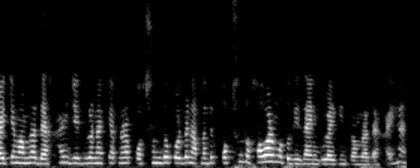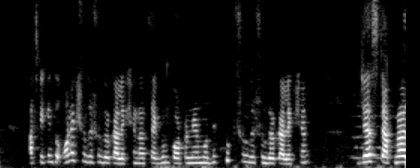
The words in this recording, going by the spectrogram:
আইটেম আমরা দেখাই, যেগুলো নাকি আপনারা পছন্দ করবেন, আপনাদের পছন্দ হওয়ার মতো ডিজাইন গুলাই কিন্তু আমরা দেখাই হ্যাঁ। আজকে কিন্তু অনেক সুন্দর সুন্দর কালেকশন আছে, একদম কটনের মধ্যে খুব সুন্দর সুন্দর কালেকশন জাস্ট আপনারা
